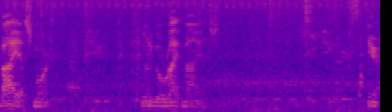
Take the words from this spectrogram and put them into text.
right by us, Mark. You wanna go right by us. Here.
